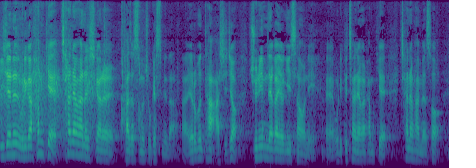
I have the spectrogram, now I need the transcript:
이제는 우리가 함께 찬양하는 시간을 가졌으면 좋겠습니다. 아, 여러분 다 아시죠? 주님 내가 여기 있사오니 예, 우리 그 찬양을 함께 찬양하면서 어,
